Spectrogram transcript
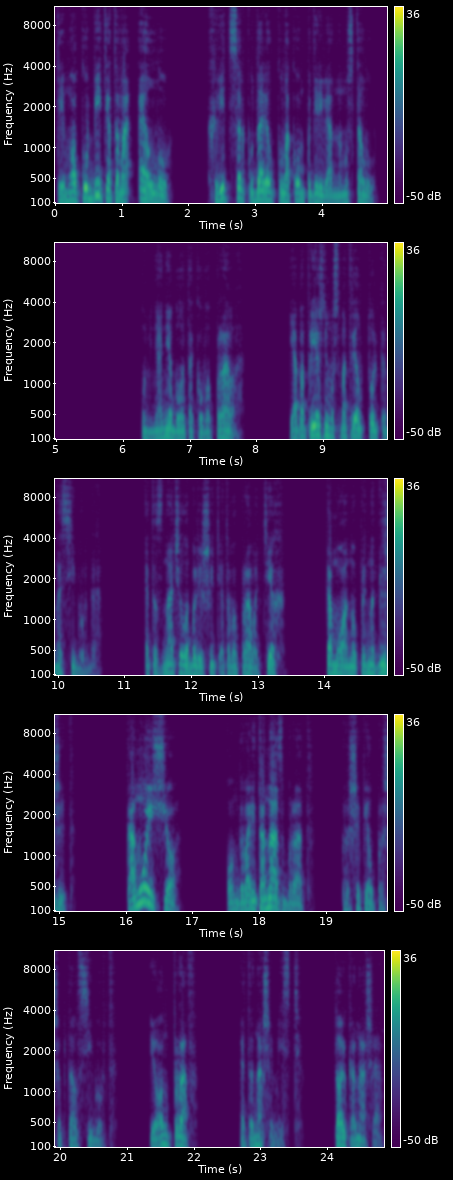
«Ты мог убить этого Эллу!» Хвитцерк ударил кулаком по деревянному столу. У меня не было такого права. Я по-прежнему смотрел только на Сигурда. Это значило бы лишить этого права тех, кому оно принадлежит. «Кому еще?» «Он говорит о нас, брат», — прошипел, прошептал Сигурд. «И он прав. Это наша месть. Только наша».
